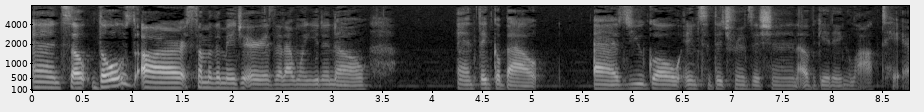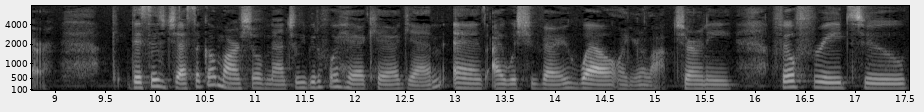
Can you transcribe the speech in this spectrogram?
And so those are some of the major areas that I want you to know and think about as you go into the transition of getting locked hair. This is Jessyca Marshall of Naturally Beautiful Hair Care again, and I wish you very well on your lock journey. Feel free to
